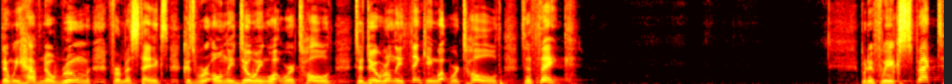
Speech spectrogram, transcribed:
then we have no room for mistakes because we're only doing what we're told to do. We're only thinking what we're told to think. But if we expect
